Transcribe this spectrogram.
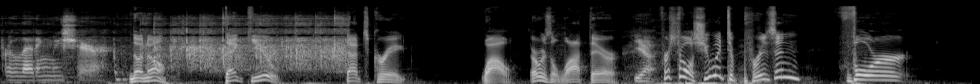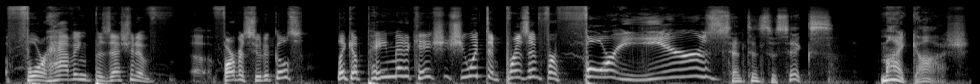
for letting me share. no, no. Thank you. That's great. Wow, there was a lot there. Yeah. First of all, she went to prison for for having possession of uh, pharmaceuticals, like a pain medication. She went to prison for four years. Sentenced to six. My gosh,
